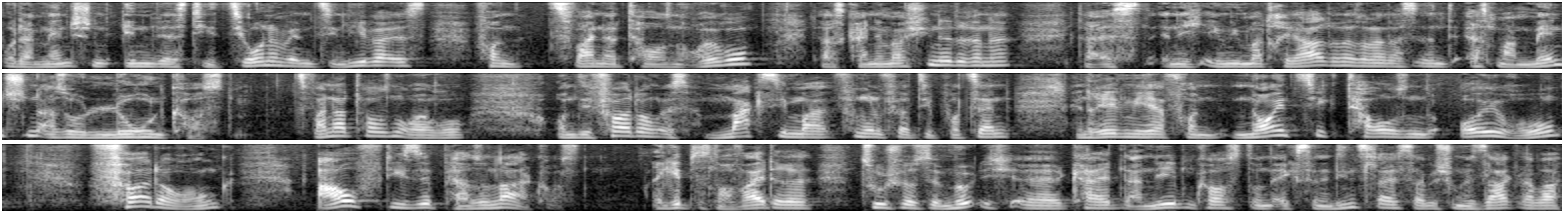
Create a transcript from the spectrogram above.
oder Menscheninvestitionen, wenn es Ihnen lieber ist, von 200.000 Euro. Da ist keine Maschine drin, da ist nicht irgendwie Material drin, sondern das sind erstmal Menschen, also Lohnkosten. 200.000 Euro und die Förderung ist maximal 45 Prozent. Dann reden wir hier von 90.000 Euro Förderung auf diese Personalkosten. Da gibt es noch weitere Zuschüsse, Möglichkeiten an Nebenkosten und externe Dienstleister, habe ich schon gesagt. Aber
